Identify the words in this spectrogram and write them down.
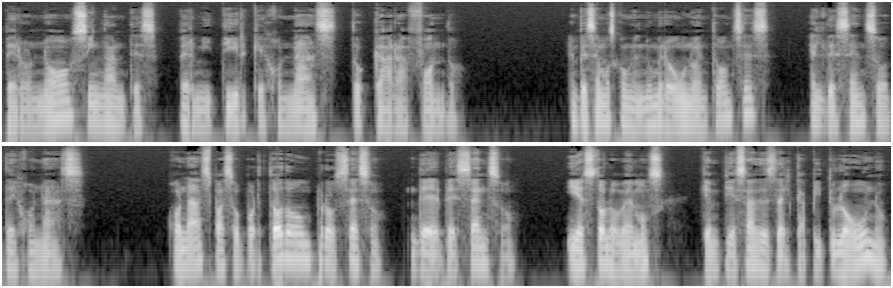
pero no sin antes permitir que Jonás tocara fondo. Empecemos con el número uno entonces, el descenso de Jonás. Jonás pasó por todo un proceso de descenso, y esto lo vemos que empieza desde el capítulo 1.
